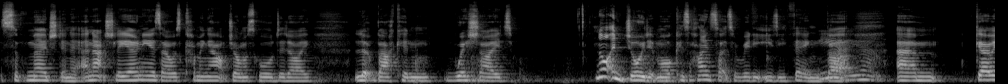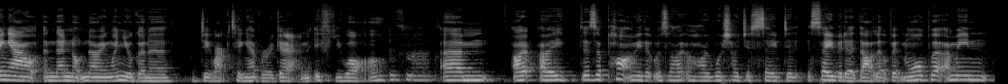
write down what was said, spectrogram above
submerged in it. And actually, only as I was coming out of drama school did I look back and wish I'd not enjoyed it more because hindsight's a really easy thing. Yeah, but yeah. Um, going out and then not knowing when you're gonna do acting ever again, if you are, It's mad. um, I, I there's a part of me that was like, oh, I wish I just saved it, savored it that little bit more. But I mean,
